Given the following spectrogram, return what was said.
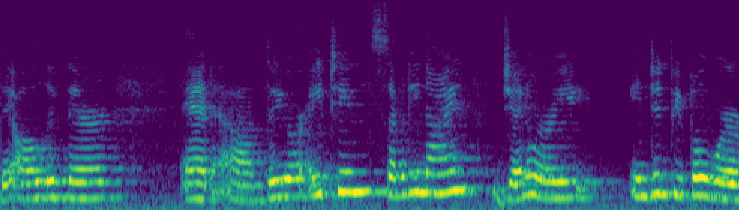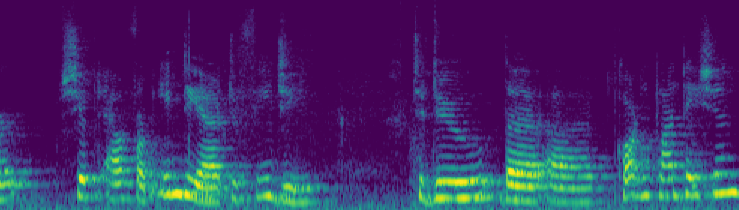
They all live there. And um, the year 1879, January, Indian people were shipped out from India to Fiji to do the uh, cotton plantation.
